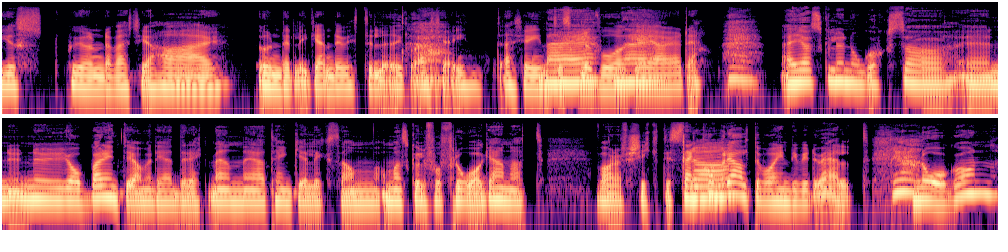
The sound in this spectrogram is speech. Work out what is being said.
just på grund av att jag har mm. Underliggande vitiligo, att jag inte, att jag inte nej, skulle våga nej. göra det. Jag skulle nog också, eh, nu, nu, jobbar inte jag med det direkt, men jag tänker liksom om man skulle få frågan att vara försiktig. Sen ja. kommer det alltid vara individuellt. Ja. Någon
